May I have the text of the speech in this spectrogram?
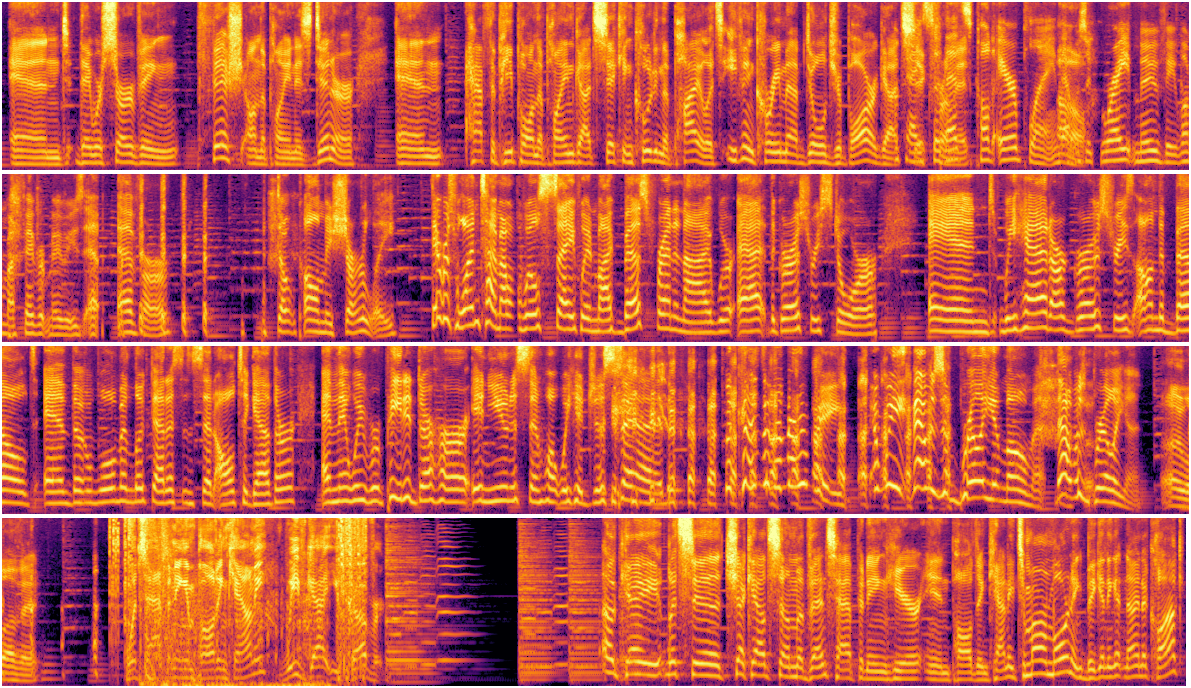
and they were serving fish on the plane as dinner. And half the people on the plane got sick, including the pilots. Even Kareem Abdul Jabbar got sick. okay, sick so from that's called Airplane. That oh. was a great movie, one of my favorite movies ever. Don't call me Shirley. There was one time I will say when my best friend and I were at the grocery store and we had our groceries on the belt and the woman looked at us and said all together and then we repeated to her in unison what we had just said because of the movie. And we that was a brilliant moment. That was brilliant. I love it. What's happening in Paulding County? We've got you covered. Okay, let's uh, check out some events happening here in Paulding County tomorrow morning, beginning at nine o'clock.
